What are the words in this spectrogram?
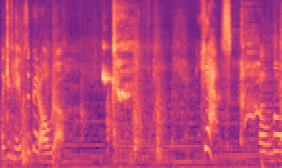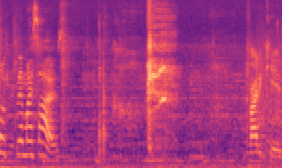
Like if he was a bit older. Yes. Oh look, they're my size. If I a kid,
